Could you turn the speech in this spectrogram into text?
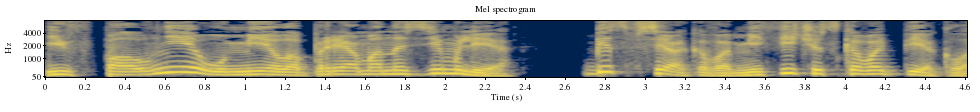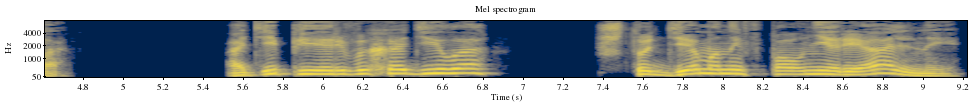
и вполне умело прямо на земле, без всякого мифического пекла. А теперь выходило, что демоны вполне реальны,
